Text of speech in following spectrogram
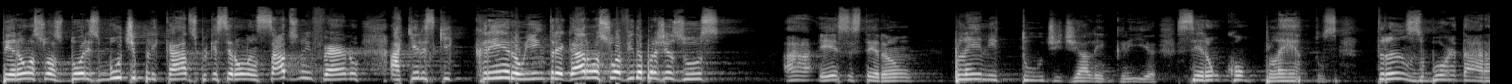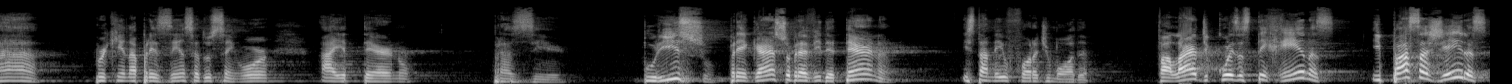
terão as suas dores multiplicadas, porque serão lançados no inferno aqueles que creram e entregaram a sua vida para Jesus. Ah, esses terão plenitude de alegria, serão completos, transbordará, porque na presença do Senhor há eterno prazer. Por isso, pregar sobre a vida eterna está meio fora de moda. Falar de coisas terrenas e passageiras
